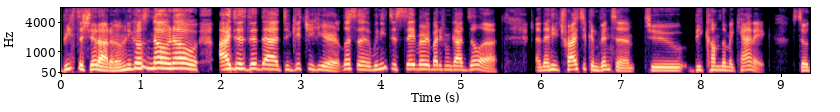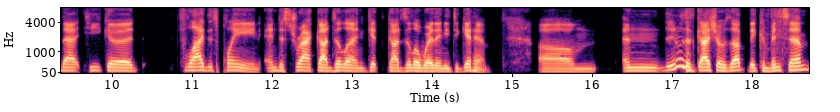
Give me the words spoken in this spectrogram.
beats the shit out of him, and he goes, No, no, I just did that to get you here. Listen, we need to save everybody from Godzilla. And then he tries to convince him to become the mechanic so that he could fly this plane and distract Godzilla and get Godzilla where they need to get him. Um, and you know, this guy shows up, they convince him,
